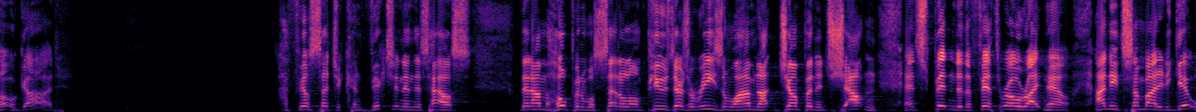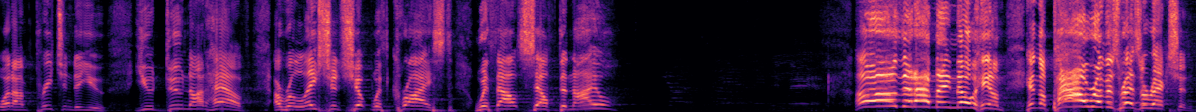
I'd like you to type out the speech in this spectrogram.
Oh, God. I feel such a conviction in this house that I'm hoping will settle on pews. There's a reason why I'm not jumping and shouting and spitting to the fifth row right now. I need somebody to get what I'm preaching to you. You do not have a relationship with Christ without self denial. Oh, that I may know him in the power of his resurrection.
